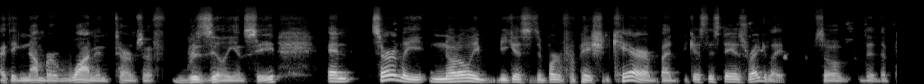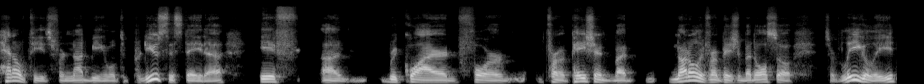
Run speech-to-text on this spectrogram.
I think number one in terms of resiliency. And certainly not only because it's important for patient care, but because this data is regulated. So the, the penalties for not being able to produce this data, if uh, required for from a patient, but not only from a patient, but also sort of legally,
